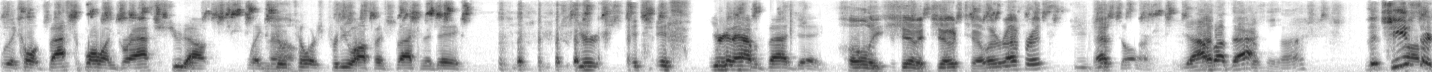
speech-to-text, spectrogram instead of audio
what they call it basketball on grass shootout, like no. Joe Tiller's Purdue offense back in the day. you're it's it's you're gonna have a bad day. Holy shit! A Joe Tiller reference? You that's are. Yeah, how about that? Huh? The Chiefs um, are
